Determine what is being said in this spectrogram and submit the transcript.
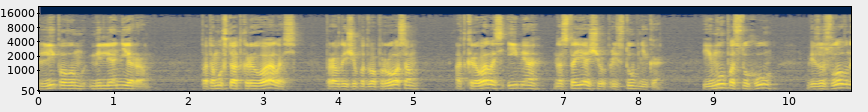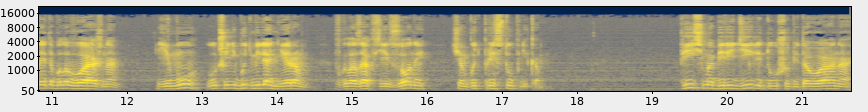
липовым миллионером, потому что открывалось, правда еще под вопросом, открывалось имя настоящего преступника. Ему, пастуху, безусловно, это было важно. Ему лучше не быть миллионером в глазах всей зоны, чем быть преступником. Письма бередили душу бедована,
